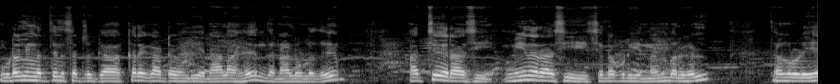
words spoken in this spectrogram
உடல்நலத்தில் சற்று க அக்கறை காட்ட வேண்டிய நாளாக இந்த நாள் உள்ளது. அச்சய ராசி மீன ராசி செல்லக்கூடிய நண்பர்கள் தங்களுடைய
